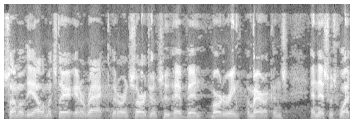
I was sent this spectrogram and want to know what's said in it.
some of the elements there in Iraq that are insurgents who have been murdering Americans. And this was what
